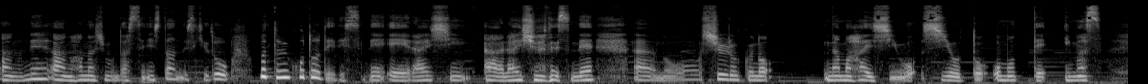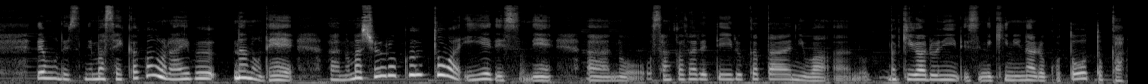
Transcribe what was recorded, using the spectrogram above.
あのねあの話も脱線したんですけど、まあ、ということでですね、えー、来週あ来週ですねあの収録の生配信をしようと思っています。でもですね、まあ、せっかくのライブなのであの、まあ、収録とはいえですねあの参加されている方にはあの、まあ、気軽にですね気になることとか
